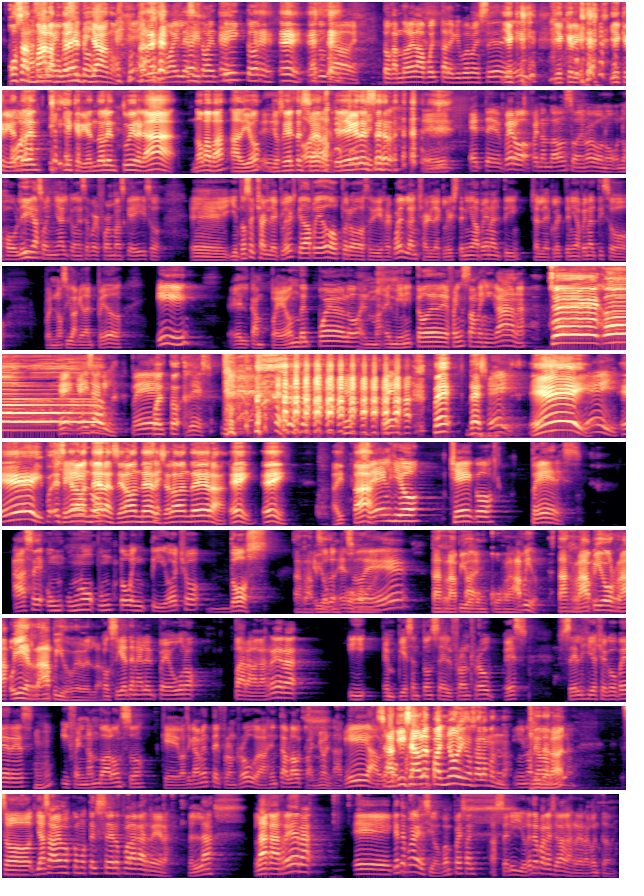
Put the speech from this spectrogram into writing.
cosas malas, porque eres el villano. haciendo bailecitos en Eh, TikTok. eh, eh, Ya tú sabes. Tocándole la puerta al equipo de Mercedes. Y, escri- y escri- y escribiéndole, en, y escribiéndole en Twitter, ah, no papá, adiós, yo soy el tercero, hola. yo llegué tercero. Eh, este, pero Fernando Alonso de nuevo no- nos obliga a soñar con ese performance que hizo. Eh, y entonces Charles Leclerc queda P2, pero si recuerdan, Charles Leclerc tenía penalty. Charles Leclerc tenía penalty, so, pues no se iba a quedar P2. Y el campeón del pueblo, el, el ministro de defensa mexicana. ¡Chico! ¿Qué, qué dice aquí? P Puerto- des. P. Des. ¡Ey! ¡Ey! ¡Ey! ¡Ey! Enseña la Checo. bandera, enseña la bandera, Se- enseña la bandera. ¡Ey! ¡Ey! Ahí está. Sergio Checo Pérez hace un 1.282. Está rápido Eso, con eso cojones. es Está rápido con cojones. rápido. Está rápido, ra- Oye, rápido, de verdad. Consigue tener el P1 para la carrera y empieza entonces el front row. Es Sergio Checo Pérez y Fernando Alonso. Que básicamente el front row, la gente hablaba español. Aquí O hablamos sea, Aquí se habla español y no se habla más nada. Y no Literal. So, ya sabemos cómo tercero para la carrera, ¿verdad? La carrera, eh, ¿qué te pareció? Voy a empezar a cerillo. ¿Qué te pareció la carrera? Cuéntame.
